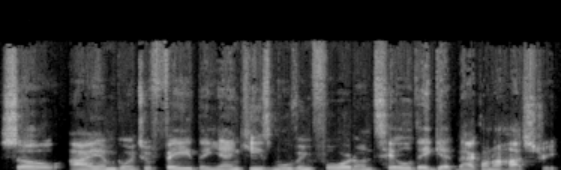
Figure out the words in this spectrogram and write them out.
So I am going to fade the Yankees moving forward until they get back on a hot streak.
